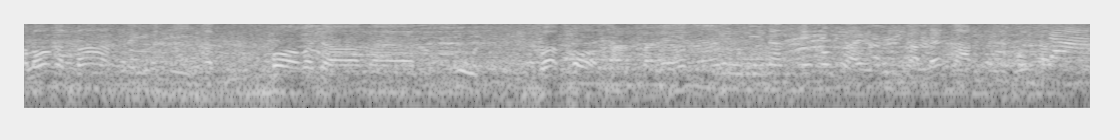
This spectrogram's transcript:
ะเลาะกันบ้างอะไรก็มีครับ พ่อก็จะมาพูดว่าพ่อผ่านไปแล้วนะนนนี่นั่นให้เข้าใจซึ่งกันและกันนะครับ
